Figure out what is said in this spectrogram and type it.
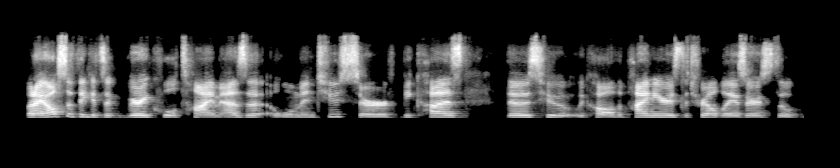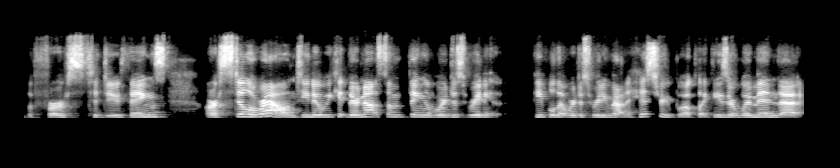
But I also think it's a very cool time as a, a woman to serve because those who we call the pioneers, the trailblazers, the the first to do things are still around. You know, we can, they're not something that we're just reading people that we're just reading about in a history book. Like these are women that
